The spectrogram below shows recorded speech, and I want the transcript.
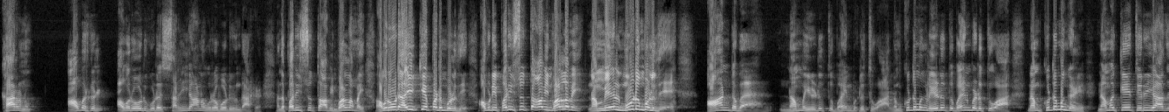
காரணம் அவர்கள் அவரோடு கூட சரியான உறவோடு இருந்தார்கள். அந்த பரிசுத்தாவின் வல்லமை அவரோடு ஐக்கியப்படும் பொழுது அவருடைய பரிசுத்தாவின் வல்லமை நம்மேல் மூடும் பொழுது ஆண்டவர் நம்மை எடுத்து பயன்படுத்துவார். நம் குடும்பங்களை எடுத்து பயன்படுத்துவார். நம் குடும்பங்கள் நமக்கே தெரியாது.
